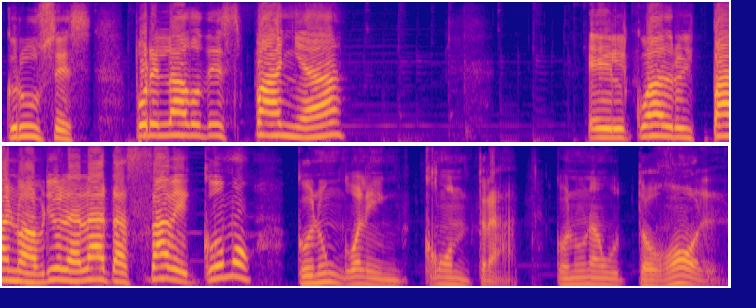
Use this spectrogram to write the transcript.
cruces. Por el lado de España, el cuadro hispano abrió la lata, ¿sabe cómo? Con un gol en contra, con un autogol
